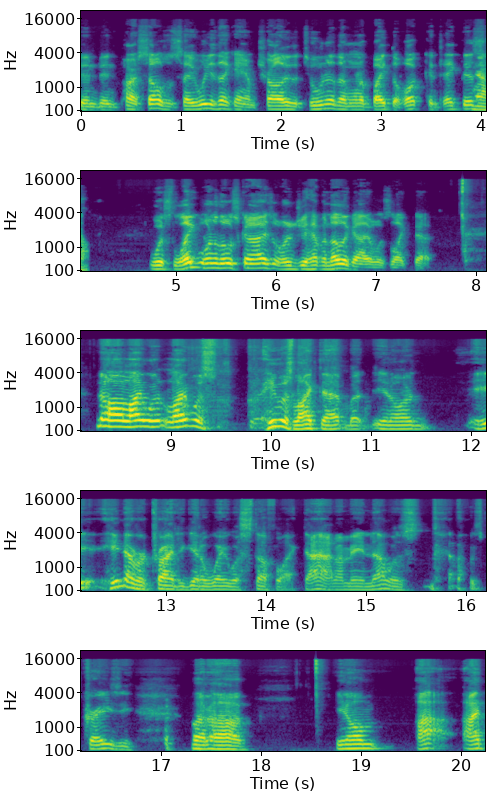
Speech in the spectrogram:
Then, then Parcells would say, "What do you think I am, Charlie the Tuna? That want to bite the hook and take this?" Yeah. Was Light one of those guys, or did you have another guy that was like that? no, Light, wa- Light was he was like that, but you know, he he never tried to get away with stuff like that. I mean, that was that was crazy. But uh, you know, I I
